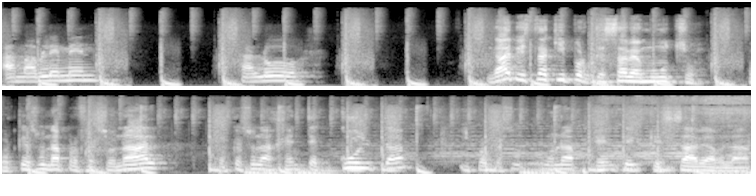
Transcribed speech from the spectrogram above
Amablemente. Saludos. Gaby está aquí porque sabe mucho, porque es una profesional, porque es una gente culta y porque es una gente que sabe hablar.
